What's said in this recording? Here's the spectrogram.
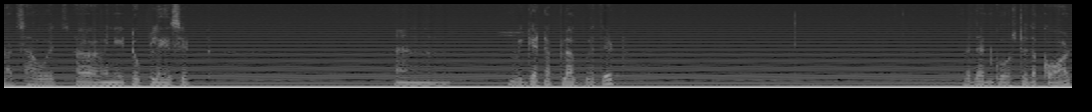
that's how it's uh, we need to place it. And we get a plug with it that goes to the cord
